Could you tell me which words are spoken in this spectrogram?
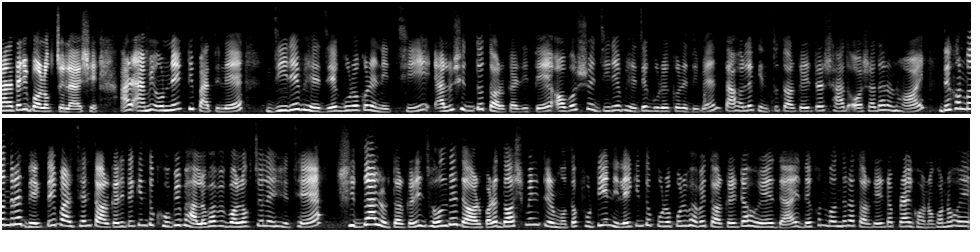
তাড়াতাড়ি বলক চলে আসে। আর আমি অন্য একটি পাতিলে জিরে ভেজে গুঁড়ো করে নিচ্ছি। আলু সিদ্ধ তরকারিতে অবশ্যই জিরে ভেজে গুঁড়ো করে দিবেন, তাহলে কিন্তু তরকারিটার স্বাদ অসাধারণ হয়। দেখুন বন্ধুরা, দেখতেই পারছেন, তরকারিতে কিন্তু খুবই ভালোভাবে বলক চলে এসেছে। সিদ্ধ আলুর তরকারি ঝোল দিয়ে দেওয়ার পরে দশ মিনিটের মতো ফুটিয়ে নিলেই কিন্তু পুরোপুরিভাবে তরকারিটা হয়ে যায়। দেখুন বন্ধুরা, তরকারিটা প্রায় ঘন ঘন হয়ে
